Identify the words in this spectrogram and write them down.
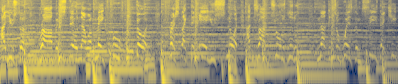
I used to rob and steal, now I make food for thought. Fresh like the air you snort. I drop jewels, little nuggets of wisdom, seeds that keep.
